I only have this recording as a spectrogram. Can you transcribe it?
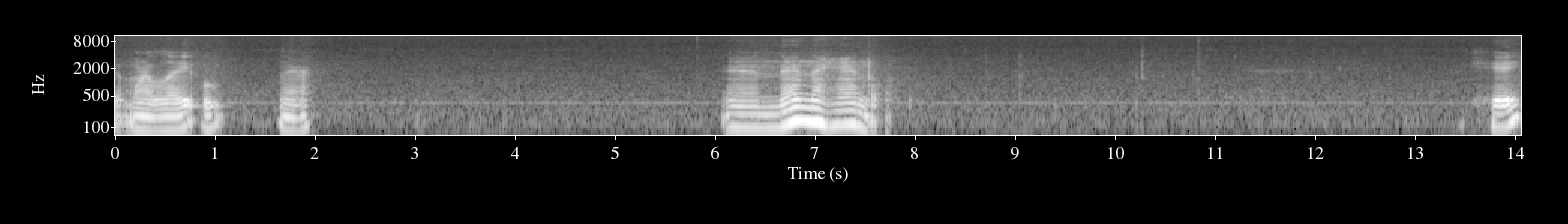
A bit more light. Ooh, there. And then the handle. Okay,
